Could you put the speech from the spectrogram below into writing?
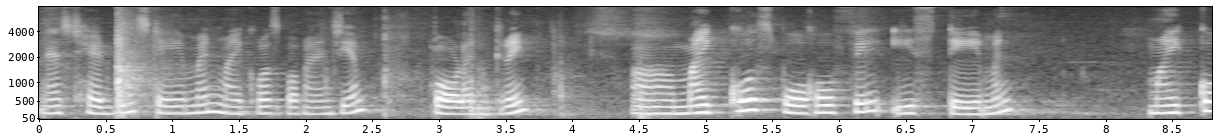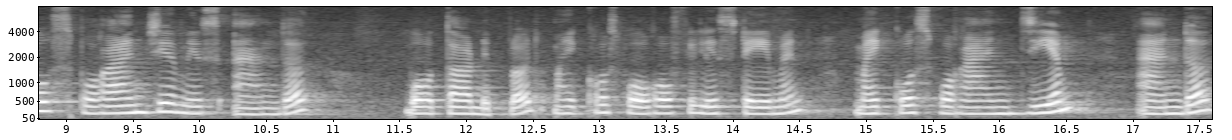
Next heading stamen, microsporangium, pollen grain. Uh, microsporophyll is stamen. Microsporangium is anther. Both are diploid. Microsporophyll is stamen. Microsporangium anther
